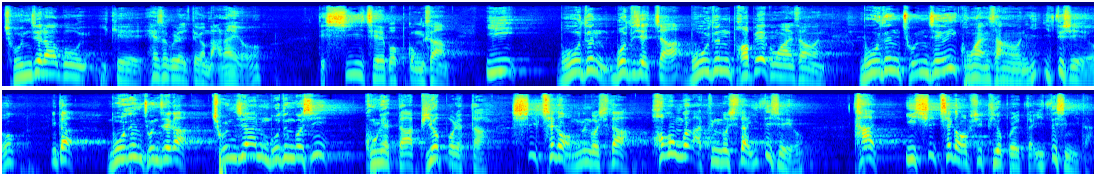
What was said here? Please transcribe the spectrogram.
존재라고 이렇게 해석을 할 때가 많아요. 근데 시제법공상 이 모든 모두 제자 모든 법의 공안상은 모든 존재의 공안상은 이, 이 뜻이에요. 그러니까 모든 존재가 존재하는 모든 것이 공했다, 비어버렸다, 실체가 없는 것이다, 허공과 같은 것이다 이 뜻이에요. 다 이 실체가 없이 비어버렸다 이 뜻입니다.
